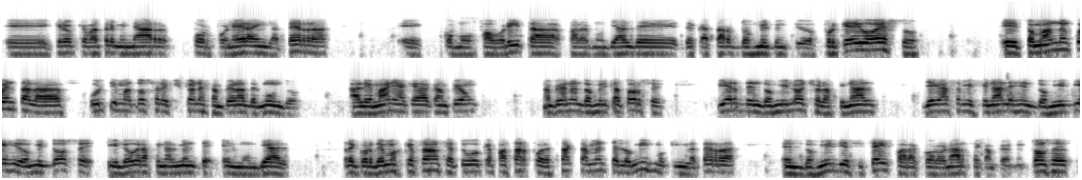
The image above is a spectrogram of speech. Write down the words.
creo que va a terminar por poner a Inglaterra como favorita para el Mundial de, de Qatar 2022. ¿Por qué digo esto? tomando en cuenta las últimas dos selecciones campeonas del mundo, Alemania queda campeón, campeón en 2014, pierde en 2008 la final, llega a semifinales en 2010 y 2012 y logra finalmente el Mundial. Recordemos que Francia tuvo que pasar por exactamente lo mismo que Inglaterra en 2016 para coronarse campeón. Entonces,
